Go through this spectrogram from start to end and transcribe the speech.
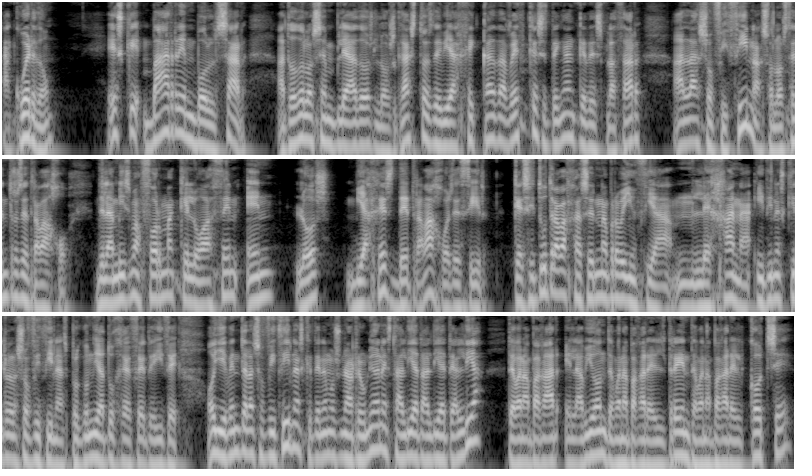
acuerdo es que va a reembolsar a todos los empleados los gastos de viaje cada vez que se tengan que desplazar a las oficinas o los centros de trabajo, de la misma forma que lo hacen en los viajes de trabajo, es decir, que si tú trabajas en una provincia lejana y tienes que ir a las oficinas porque un día tu jefe te dice, oye, vente a las oficinas que tenemos una reunión, tal día, tal día, tal día, te van a pagar el avión, te van a pagar el tren, te van a pagar el coche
